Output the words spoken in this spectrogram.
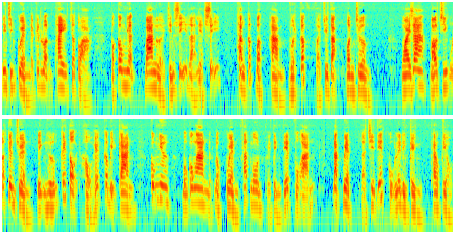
nhưng chính quyền đã kết luận thay cho tòa và công nhận ba người chiến sĩ là liệt sĩ, thăng cấp bậc hàm vượt cấp và truy tặng huân chương. Ngoài ra, báo chí cũng đã tuyên truyền định hướng kết tội hầu hết các bị can, cũng như Bộ Công an được độc quyền phát ngôn về tình tiết vụ án, đặc biệt là chi tiết cụ Lê Đình Kình theo kiểu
